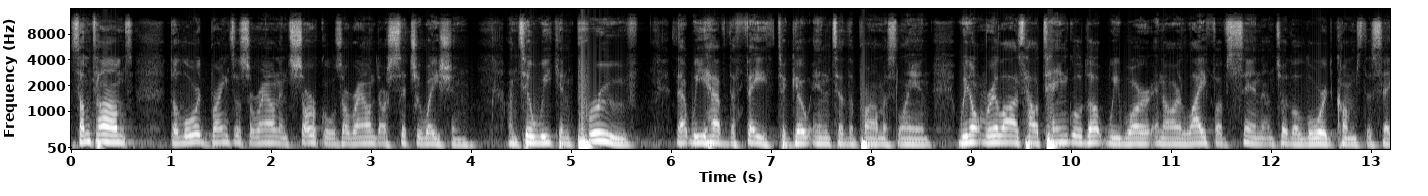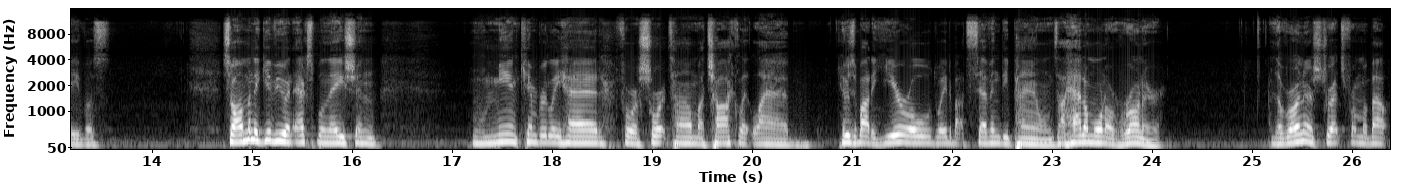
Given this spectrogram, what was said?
Sometimes the Lord brings us around in circles around our situation until we can prove that we have the faith to go into the promised land. We don't realize how tangled up we were in our life of sin until the Lord comes to save us. So I'm going to give you an explanation. Me and Kimberly had for a short time a chocolate lab. He was about a year old, weighed about 70 pounds. I had him on a runner. The runner stretched from about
